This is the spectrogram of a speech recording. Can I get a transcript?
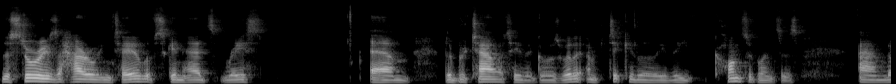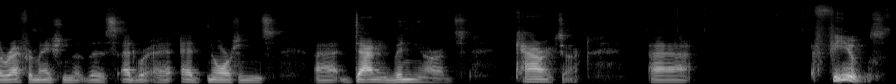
The story is a harrowing tale of skinheads, race, um, the brutality that goes with it, and particularly the consequences and the reformation that this Edward Ed Norton's uh, Danny Vinyard's character uh, feels.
